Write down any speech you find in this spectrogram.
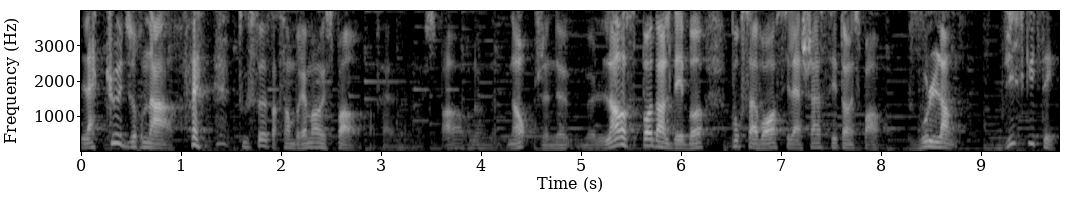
la queue du renard. Tout ça, ça ressemble vraiment à un sport. Enfin, un sport, là. Non, je ne me lance pas dans le débat pour savoir si la chasse, c'est un sport. Je vous le lance. Discutez.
